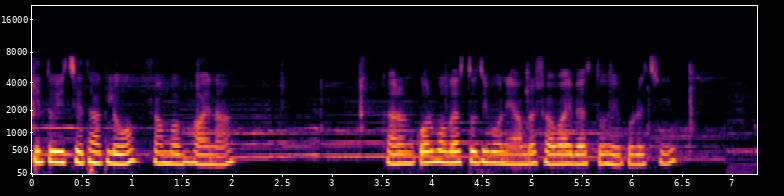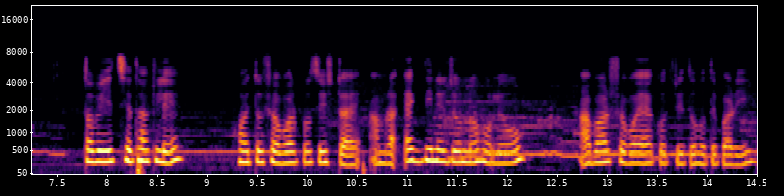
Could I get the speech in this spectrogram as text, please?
কিন্তু ইচ্ছে থাকলেও সম্ভব হয় না। কারণ কর্মব্যস্ত জীবনে আমরা সবাই ব্যস্ত হয়ে পড়েছি। তবে ইচ্ছে থাকলে হয়তো সবার প্রচেষ্টায় আমরা একদিনের জন্য হলেও আবার সবাই একত্রিত হতে পারি।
